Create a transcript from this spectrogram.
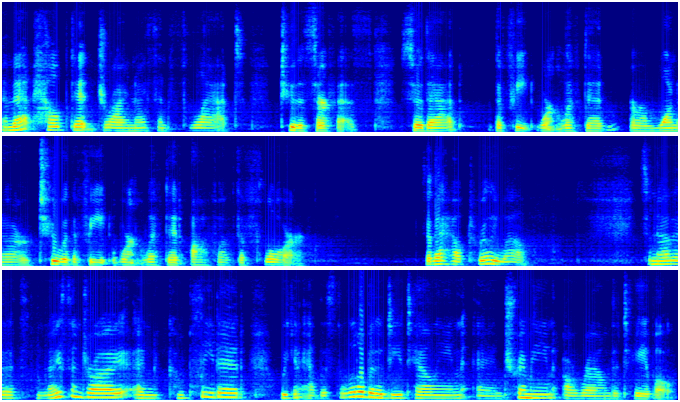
And that helped it dry nice and flat to the surface so that the feet weren't lifted or one or two of the feet weren't lifted off of the floor. So that helped really well. So now that it's nice and dry and completed, we can add this little bit of detailing and trimming around the table.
